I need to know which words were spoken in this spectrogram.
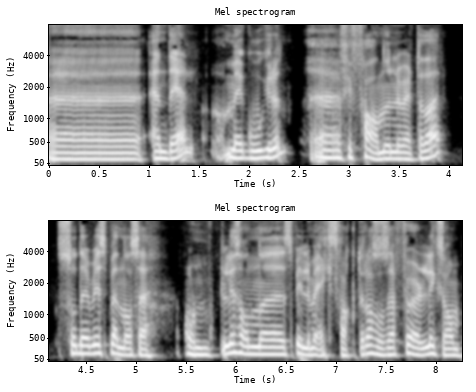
eh, en del, med god grunn. Eh, fy faen, hun leverte der. Så det blir spennende å se. Ordentlig sånn eh, spille med X-faktor. Altså, så jeg føler liksom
